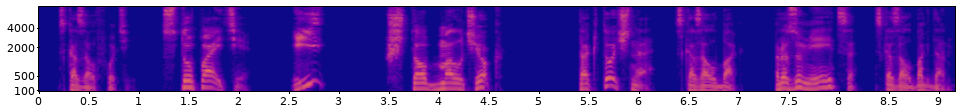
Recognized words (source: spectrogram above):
— сказал Фотий. «Ступайте! И чтоб молчок!» «Так точно», — сказал Бак. «Разумеется», — сказал Богдан.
